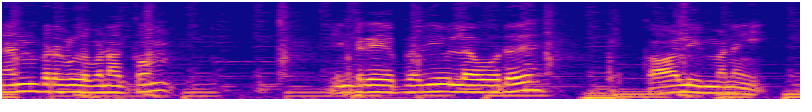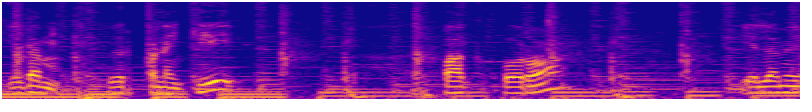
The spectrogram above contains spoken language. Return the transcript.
நண்பர்கள் வணக்கம். இன்றைய பதிவில் ஒரு காளிமனை இடம் விற்பனைக்கு பார்க்க போகிறோம் எல்லாமே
